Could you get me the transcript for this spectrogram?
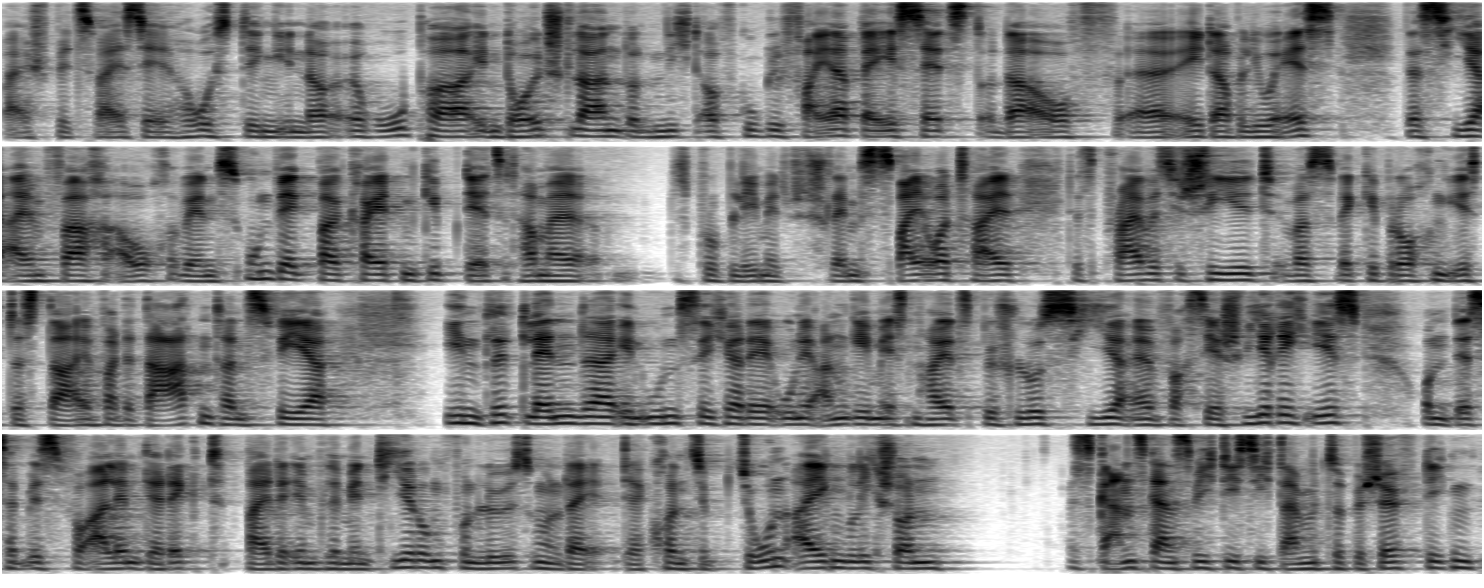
beispielsweise Hosting in Europa, in Deutschland und nicht auf Google Firebase setzt oder auf äh, AWS, dass hier einfach auch, wenn es Unwägbarkeiten gibt, derzeit haben wir das Problem mit Schrems 2 Urteil, das Privacy Shield, was weggebrochen ist, dass da einfach der Datentransfer in Drittländer, in unsichere, ohne Angemessenheitsbeschluss hier einfach sehr schwierig ist. Und deshalb ist vor allem direkt bei der Implementierung von Lösungen oder der Konzeption eigentlich schon ist ganz, ganz wichtig, sich damit zu beschäftigen.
